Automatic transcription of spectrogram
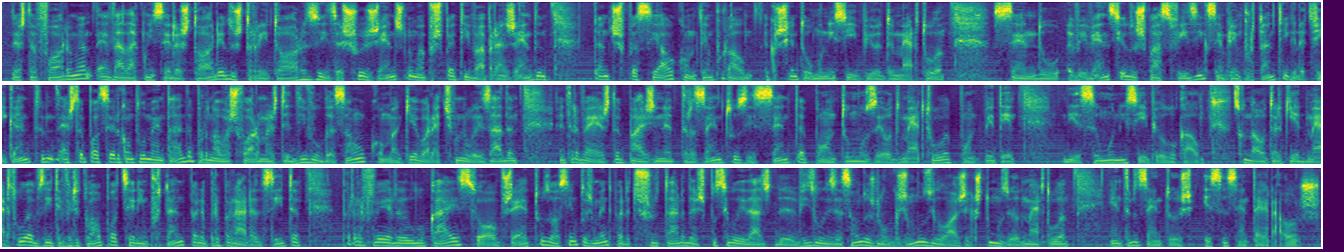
Desta forma, é dada a conhecer a história dos territórios e das suas gentes numa perspectiva abrangente, tanto espacial como temporal, acrescentou o município de Mértola. Sendo a vivência do espaço físico sempre importante e gratificante, esta pode ser complementada por novas formas de divulgação, como que agora é disponibilizada através da página 360.museudemertula.pt, disse o município local. Segundo a autarquia de Mértola, a visita virtual pode ser importante para preparar a visita, para rever locais ou objetos ou simplesmente para desfrutar das possibilidades de visualização dos núcleos museológicos do Museu de Mértola em 360 graus.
